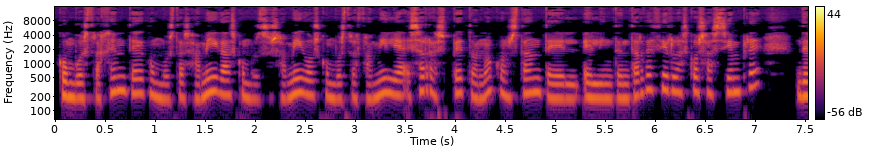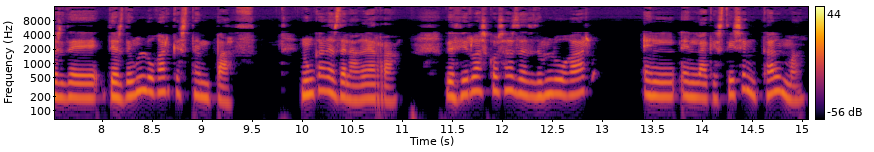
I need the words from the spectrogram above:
con vuestra gente, con vuestras amigas, con vuestros amigos, con vuestra familia, ese respeto, ¿no? Constante, el, el intentar decir las cosas siempre desde, desde un lugar que esté en paz, nunca desde la guerra. Decir las cosas desde un lugar en, la que estéis en calma.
